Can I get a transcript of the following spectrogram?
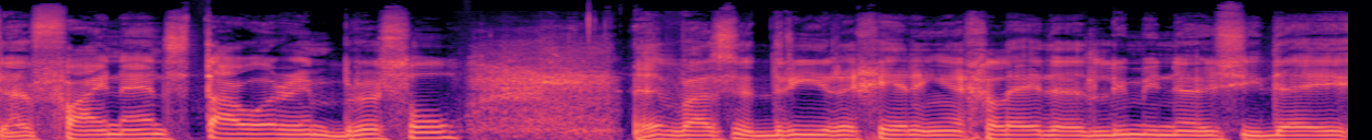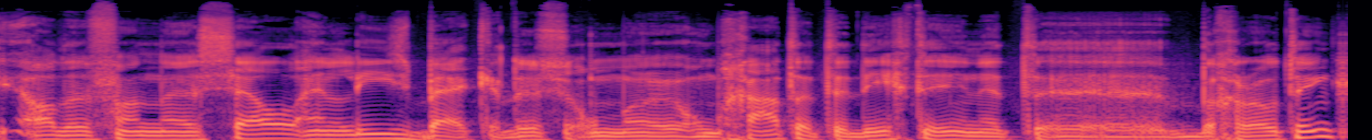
eh, Finance Tower in Brussel. Waar ze drie regeringen geleden het lumineus idee hadden van eh, sell en leaseback. Dus om, eh, om gaten te dichten in het eh, begroting.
